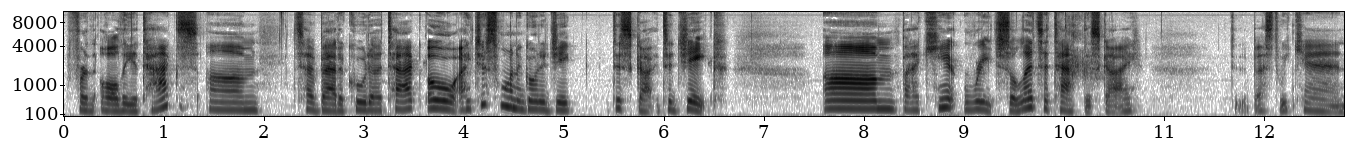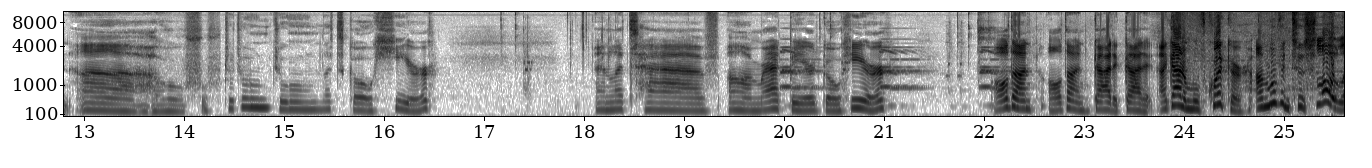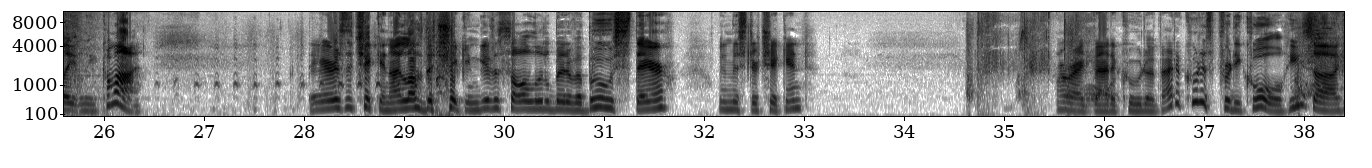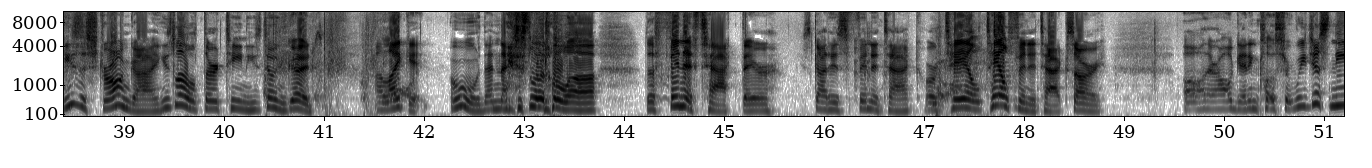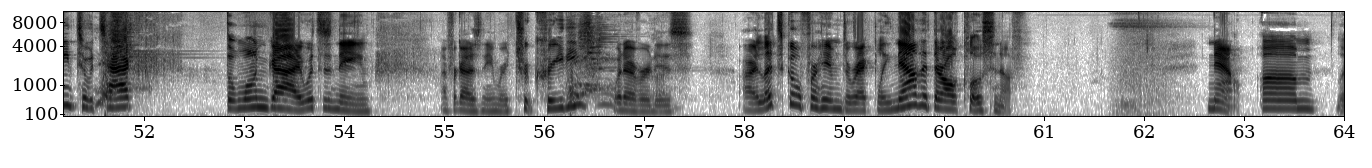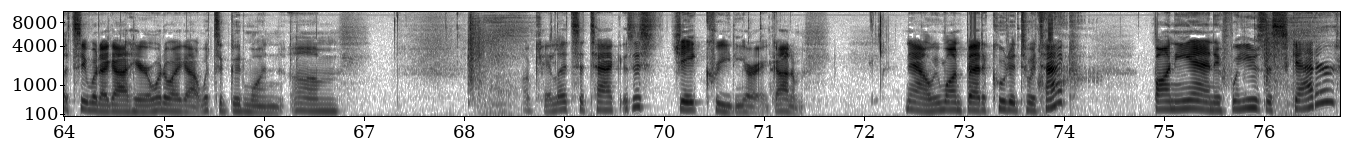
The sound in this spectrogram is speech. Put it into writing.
for all the attacks. Um, let's have Batakuda attack. Oh, I just want to go to Jake. This guy to Jake. Um, but I can't reach. So let's attack this guy do the best we can. Uh, let's go here. And let's have um, Ratbeard go here. All done, all done. Got it, got it. I gotta move quicker. I'm moving too slow lately. Come on. There's the chicken. I love the chicken. Give us all a little bit of a boost there with Mr. Chicken. All right, Batakuda. Batakuda's pretty cool. He's uh he's a strong guy. He's level 13. He's doing good. I like it. Ooh, that nice little uh the fin attack there. He's got his fin attack or tail tail fin attack, sorry. Oh, they're all getting closer. We just need to attack the one guy. What's his name? I forgot his name right. Creedy? Whatever it is. Alright, let's go for him directly now that they're all close enough. Now, um, let's see what I got here. What do I got? What's a good one? Um, okay, let's attack. Is this Jake Creedy? Alright, got him. Now, we want Batakuda to attack. Bonnie Anne, if we use a scatter.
